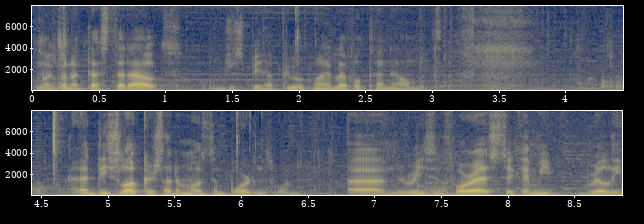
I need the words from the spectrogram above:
I'm not gonna test that out. I'll just be happy with my level 10 helmet. Uh, these lockers are the most important one. Um, the reason for is there can be really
